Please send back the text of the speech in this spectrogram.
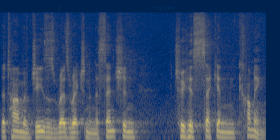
the time of Jesus' resurrection and ascension to his second coming.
